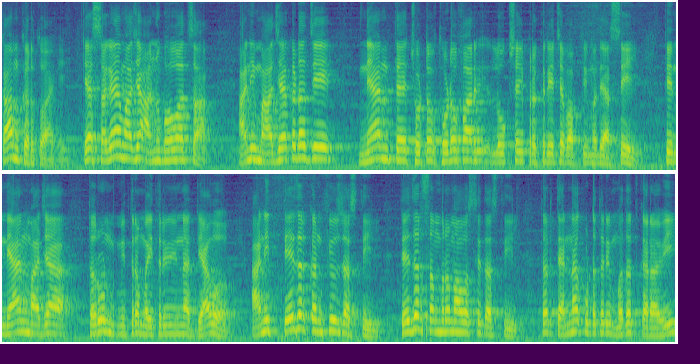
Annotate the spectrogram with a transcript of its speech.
काम करतो आहे. या सगळ्या माझ्या अनुभवाचा आणि माझ्याकडं जे ज्ञान त्या छोटं थोडंफार लोकशाही प्रक्रियेच्या बाबतीमध्ये असेल ते ज्ञान माझ्या तरुण मित्रमैत्रिणींना द्यावं. आणि ते जर कन्फ्यूज असतील ते जर संभ्रमावस्थेत असतील तर त्यांना कुठंतरी मदत करावी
